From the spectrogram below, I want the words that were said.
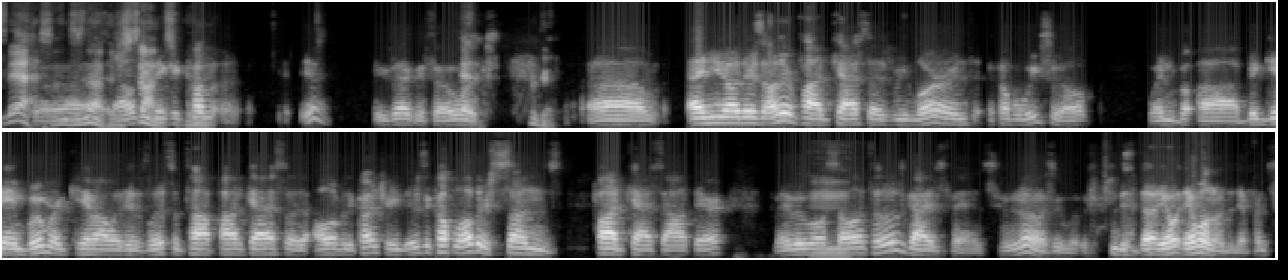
Yeah, so, uh, nothing. Just sons, come, yeah, exactly. So it works. Okay. Um, and you know, there's other podcasts as we learned a couple weeks ago when uh, Big Game Boomer came out with his list of top podcasts all over the country. There's a couple other Sons podcasts out there. Maybe we'll mm. sell it to those guys' fans. Who knows? they won't know the difference.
